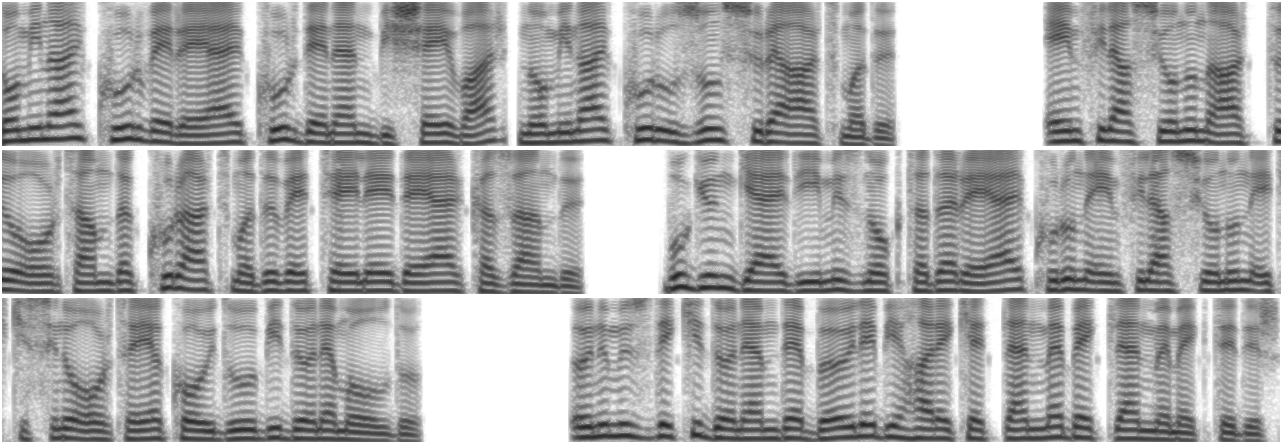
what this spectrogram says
Nominal kur ve reel kur denen bir şey var, nominal kur uzun süre artmadı. Enflasyonun arttığı ortamda kur artmadı ve TL değer kazandı. Bugün geldiğimiz noktada reel kurun enflasyonun etkisini ortaya koyduğu bir dönem oldu. Önümüzdeki dönemde böyle bir hareketlenme beklenmemektedir.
